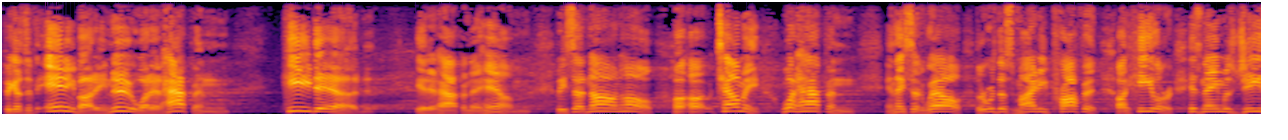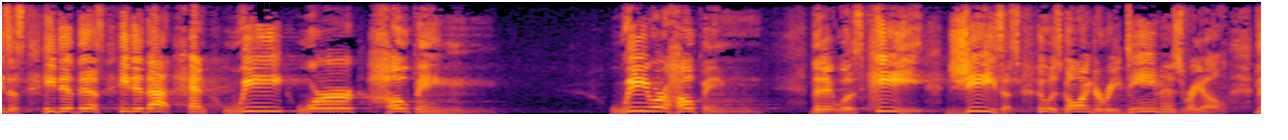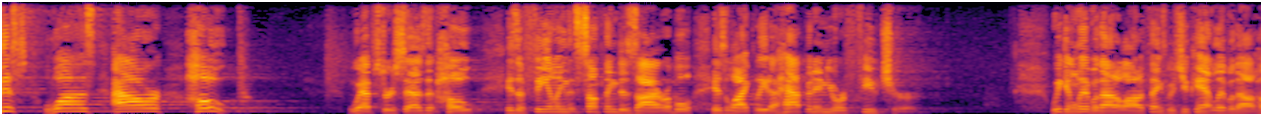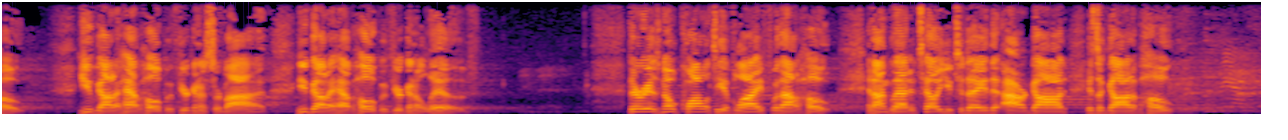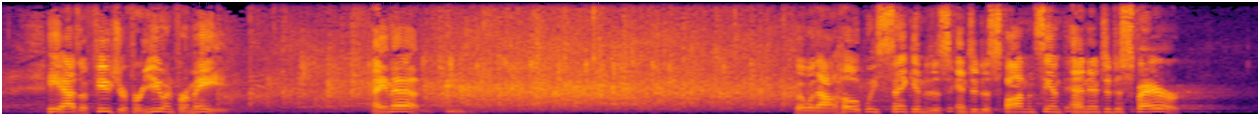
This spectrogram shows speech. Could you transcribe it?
Because if anybody knew what had happened, he did. It had happened to him. But he said, No, no, uh, uh, tell me what happened. And they said, Well, there was this mighty prophet, a healer. His name was Jesus. He did this, he did that. And we were hoping, we were hoping that it was He, Jesus, who was going to redeem Israel. This was our hope. Webster says that hope is a feeling that something desirable is likely to happen in your future. We can live without a lot of things, but you can't live without hope. You've got to have hope if you're going to survive. You've got to have hope if you're going to live. There is no quality of life without hope. And I'm glad to tell you today that our God is a God of hope. He has a future for you and for me. Amen. But without hope, we sink into, into despondency and, and into despair.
